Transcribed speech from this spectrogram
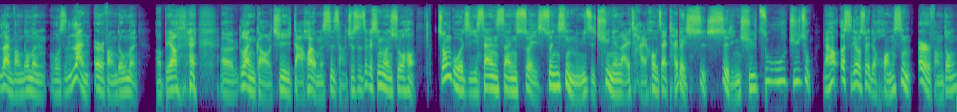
烂房东们，我是烂二房东们。哦，不要再呃乱搞，去打坏我们市场。就是这个新闻说，哈，中国籍三十三岁孙姓女子去年来台后，在台北市士林区租屋居住。然后二十六岁的黄姓二房东，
